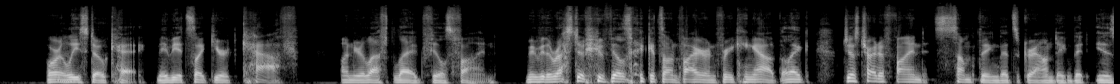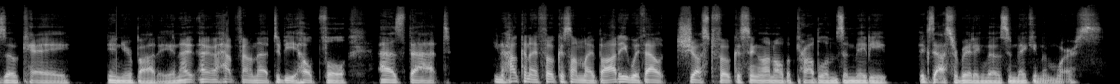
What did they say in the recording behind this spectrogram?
or at least okay? Maybe it's like your calf on your left leg feels fine maybe the rest of you feels like it's on fire and freaking out, but like just try to find something that's grounding that is okay in your body. And I, I have found that to be helpful as that, you know, how can I focus on my body without just focusing on all the problems and maybe exacerbating those and making them worse?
